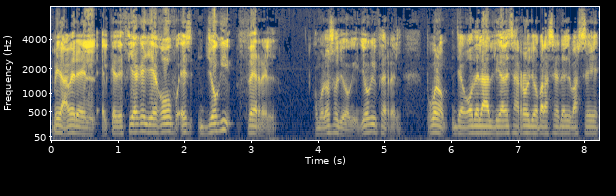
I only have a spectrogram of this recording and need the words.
Mira, a ver, el, el que decía que llegó es Yogi Ferrell, como el oso Yogi, Yogi Ferrell. Pues bueno, llegó de la Liga de Desarrollo para ser el base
